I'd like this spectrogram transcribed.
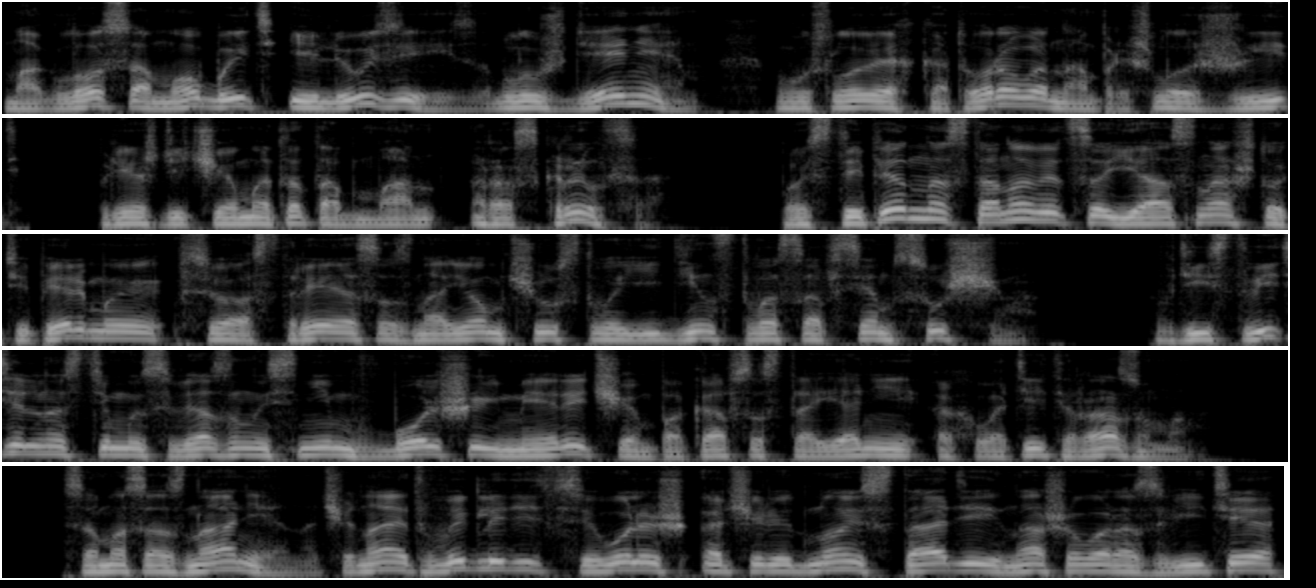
могло само быть иллюзией, заблуждением, в условиях которого нам пришлось жить, прежде чем этот обман раскрылся. Постепенно становится ясно, что теперь мы все острее осознаем чувство единства со всем сущим. В действительности мы связаны с ним в большей мере, чем пока в состоянии охватить разумом. Самосознание начинает выглядеть всего лишь очередной стадией нашего развития,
